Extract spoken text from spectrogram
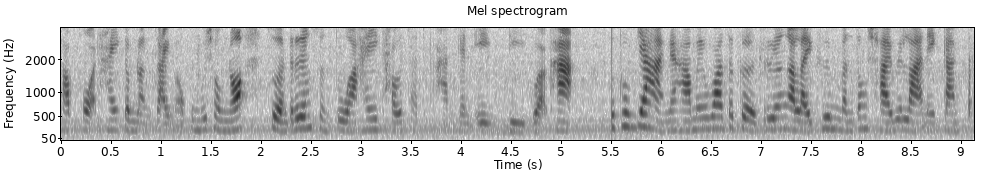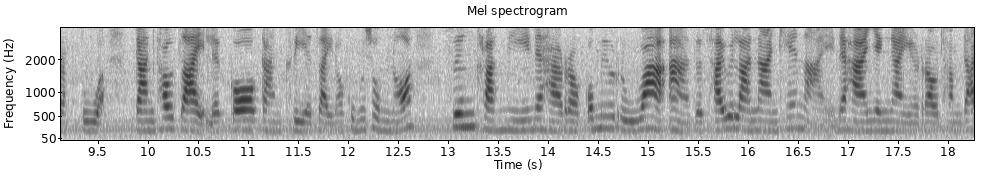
ซัพพอร์ตให้กำลังใจเนาะคุณผู้ชมเนาะส่วนเรื่องส่วนตัวให้เขาจัดการกันเองดีกว่าค่ะทุกๆอย่างนะคะไม่ว่าจะเกิดเรื่องอะไรขึ้นมันต้องใช้เวลาในการปรับตัว การเข้าใจและก็การเคลียร์ใจเนาะคุณผู้ชมเนาะซึ่งครั้งนี้นะคะเราก็ไม่รู้ว่าอาจจะใช้เวลานานแค่ไหนนะคะ ยังไงเราทำได้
